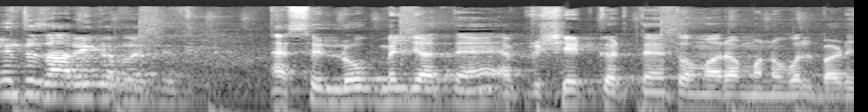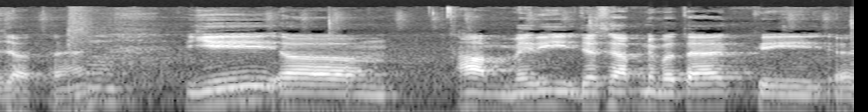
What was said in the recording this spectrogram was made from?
इंतज़ार ही कर रहे थे। ऐसे लोग मिल जाते हैं अप्रिशिएट करते हैं तो हमारा मनोबल बढ़ जाता है। हम्म। ये आ, हाँ मेरी जैसे आपने बताया कि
